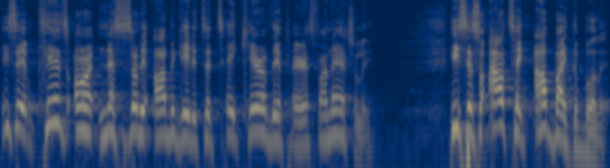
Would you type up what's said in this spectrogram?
He said, kids aren't necessarily obligated to take care of their parents financially. He said, so I'll take, I'll bite the bullet.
